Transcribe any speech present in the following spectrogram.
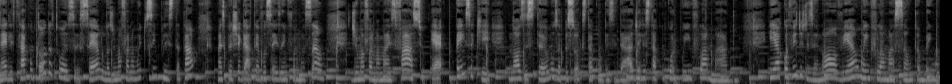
Né? Ele está com todas as tuas células de uma forma muito simplista, tá? Mas para chegar até vocês a informação de uma forma mais fácil, é pensa que nós estamos, a pessoa que está com obesidade, ele está com o corpo inflamado. E a COVID-19 é uma inflamação também do,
